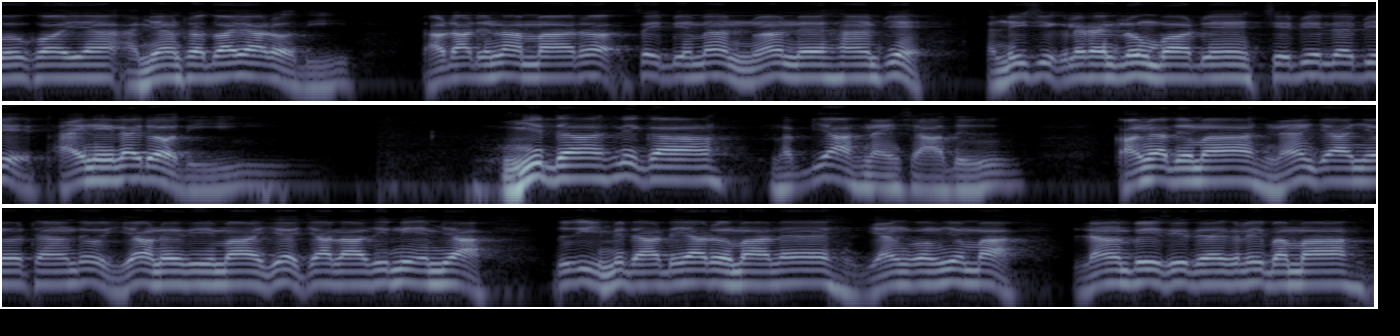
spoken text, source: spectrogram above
ကိုခေါ်ရန်အမြန်ထွက်သွားရတော့သည်ဒေါက်တာတင်လာမှာတော့စိတ်ပင်ပန်းနွမ်းနယ်ဟန်ဖြင့် အနိရှိကလေးတိုင်းလုံးပေါ်တွင်ခြေပြစ်လက်ပြစ်ထိုင်နေလိုက်တော့သည်မြစ်တာလှစ်ကမပြနိုင်ရှာသူကောင်းမြတ်သူမှာနန်းကြညိုထံသို့ရောက်နေသည်မှာရက်ကြလာသည်နှင့်အမျှသူ၏မေတ္တာတရားတို့မှလည်းရန်ကုန်မြို့မှလမ်းဘေးစီတဲ့ကလေးပမာတ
